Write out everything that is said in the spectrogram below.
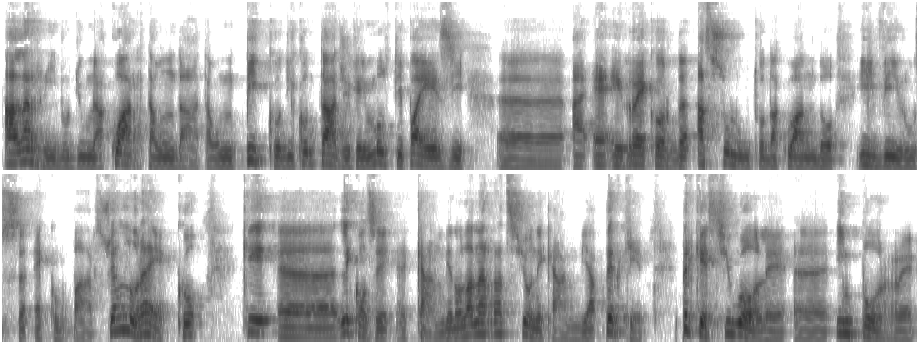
all'arrivo di una quarta ondata, un picco di contagi che in molti paesi eh, è il record assoluto da quando il virus è comparso. E allora ecco che eh, le cose eh, cambiano, la narrazione cambia. Perché? Perché si vuole eh, imporre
